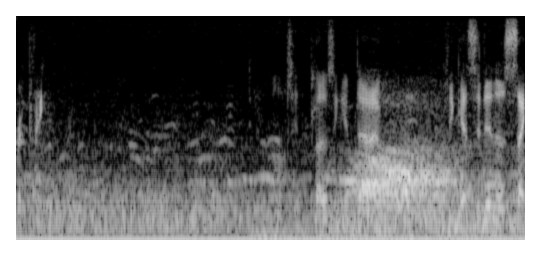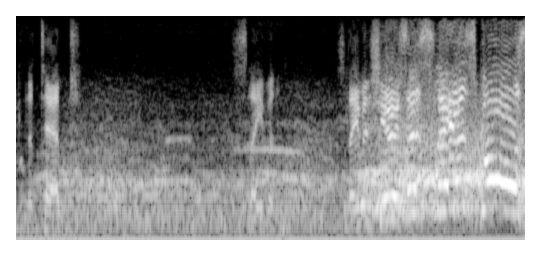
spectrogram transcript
Ripley. Dean Martin closing him down. He gets it in a second attempt. Slaven. Slaven shoots and Slaven scores!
